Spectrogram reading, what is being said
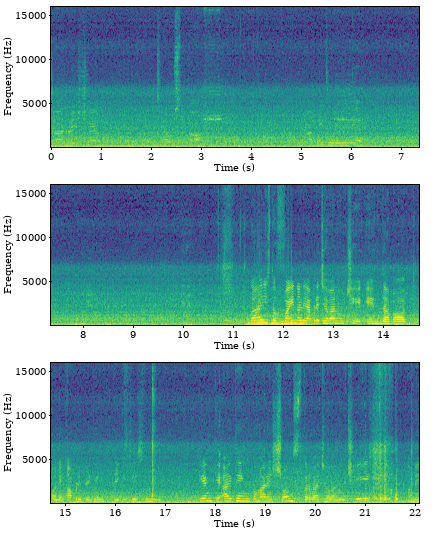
ચાર ડ્રેસ છે બ્લાઉઝ આ આમની જોડે ગાઈસ તો ફાઇનલી આપણે જવાનું છે અહેમદાબાદ અને આપણે પેકિંગ થઈ ગઈ છે શું કેમ કે આઈ થિંક મારે સોંગ્સ કરવા જવાનું છે અને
